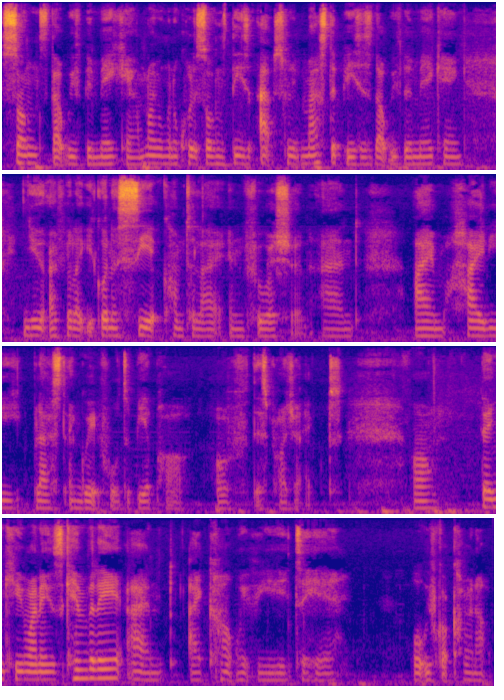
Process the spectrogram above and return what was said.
songs that we've been making, I'm not even going to call it songs, these absolute masterpieces that we've been making, you I feel like you're going to see it come to light and fruition. And I'm highly blessed and grateful to be a part of this project. Well, thank you. My name is Kimberly, and I can't wait for you to hear what we've got coming up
